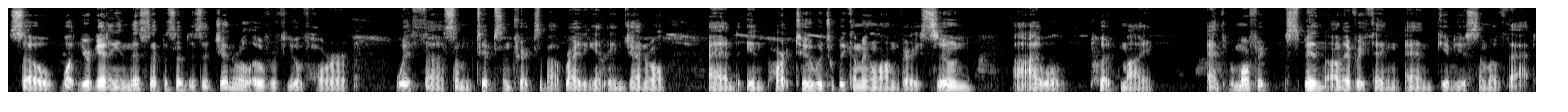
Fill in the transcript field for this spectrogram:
So, what you're getting in this episode is a general overview of horror with uh, some tips and tricks about writing it in general. And in part two, which will be coming along very soon, uh, I will put my anthropomorphic spin on everything and give you some of that.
